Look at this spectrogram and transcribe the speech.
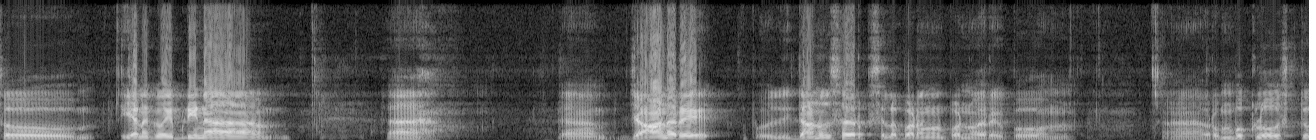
ஸோ எனக்கு எப்படின்னா ஜானரே இப்போ தனு சார் சில படங்கள் பண்ணுவார். இப்போது ரொம்ப க்ளோஸ் டு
